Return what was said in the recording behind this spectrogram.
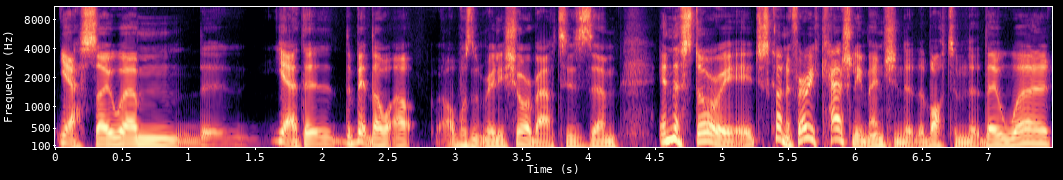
yeah, so um, the, yeah, the the bit that I, I wasn't really sure about is um, in the story. It just kind of very casually mentioned at the bottom that there were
